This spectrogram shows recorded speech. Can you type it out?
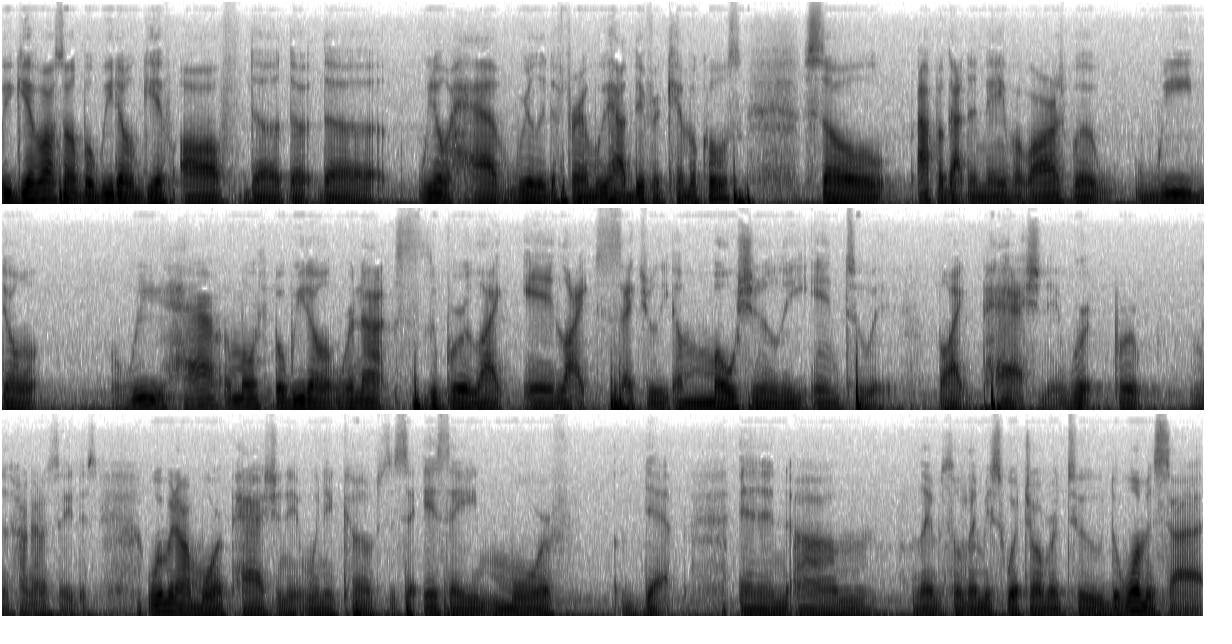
we give off something, but we don't give off the the the we don't have really the firm. We have different chemicals. So I forgot the name of ours, but we don't we have emotion, but we don't we're not super like in like sexually emotionally into it, like passionate. We're, we're how can I say this? Women are more passionate when it comes to say it's a more depth. And um so let me switch over to the woman side.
